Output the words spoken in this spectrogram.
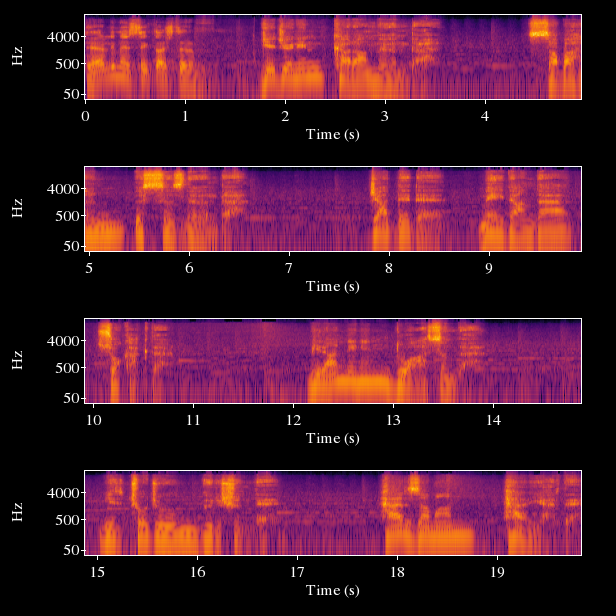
Değerli meslektaşlarım, Gecenin karanlığında, sabahın ıssızlığında, caddede, meydanda, sokakta, bir annenin duasında, bir çocuğun gülüşünde, her zaman, her yerde,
